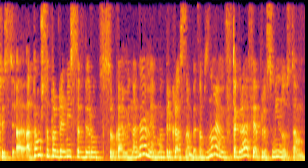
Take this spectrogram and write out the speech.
То есть о, о том, что программистов берут с руками и ногами, мы прекрасно об этом знаем. Фотография плюс-минус там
